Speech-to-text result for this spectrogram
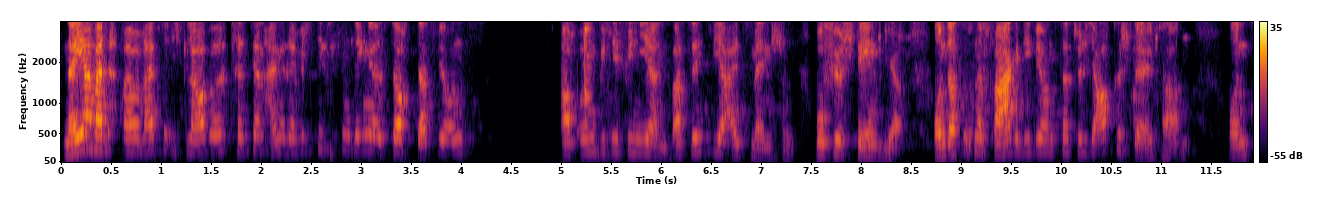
Naja, aber, aber weißt du, ich glaube, Christian, eine der wichtigsten Dinge ist doch, dass wir uns auch irgendwie definieren. Was sind wir als Menschen? Wofür stehen wir? Und das ist eine Frage, die wir uns natürlich auch gestellt haben. Und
